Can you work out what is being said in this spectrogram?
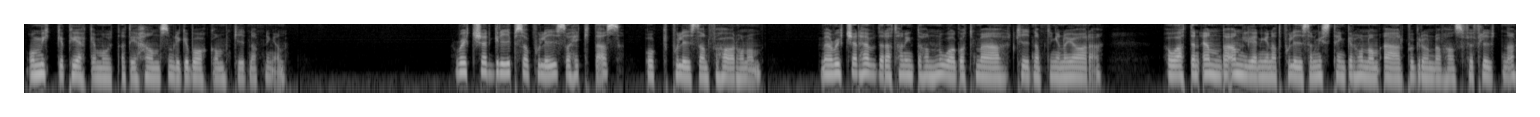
Och mycket pekar mot att det är han som ligger bakom kidnappningen. Richard grips av polis och häktas och polisen förhör honom. Men Richard hävdar att han inte har något med kidnappningen att göra och att den enda anledningen att polisen misstänker honom är på grund av hans förflutna.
